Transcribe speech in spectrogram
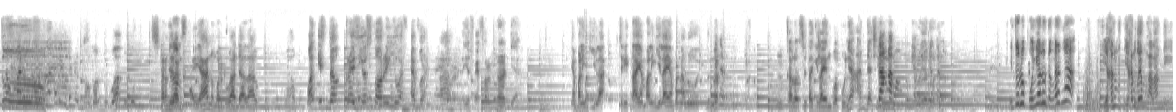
Nomor two. nomor dua tadi udah belum? Nomor dua belum. Sekarang Belum. giliran saya nomor dua adalah wow, What is the craziest story you have ever ah, you've ever heard ya. yang paling gila cerita yang paling gila yang pernah lu dengar Denger. Kalau cerita gila yang gua punya ada sih. Enggak enggak mau. Yang lu gua denger. ya? itu lu punya lu denger nggak Ya kan, ya kan gue yang mengalami.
